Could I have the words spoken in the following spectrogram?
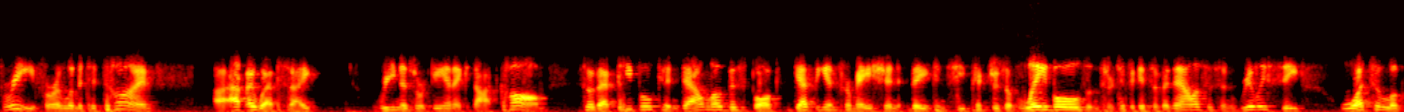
free for a limited time uh, at my website, renasorganic.com so that people can download this book, get the information, they can see pictures of labels and certificates of analysis, and really see what to look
